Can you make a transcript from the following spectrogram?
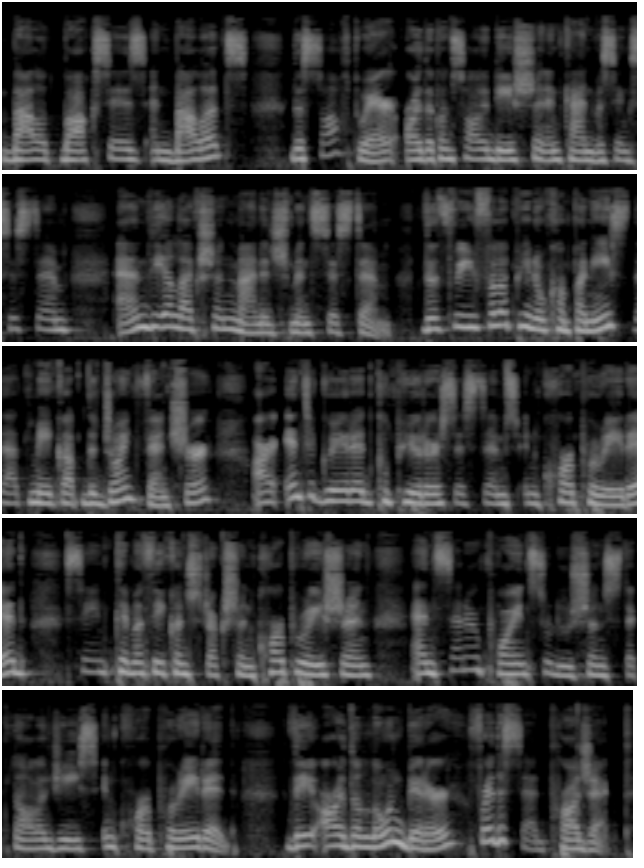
ballot boxes, and ballots, the software or the consolidation and canvassing system, and the election management system. The three Filipino companies that make up the joint venture are Integrated Computer Systems Incorporated, St. Timothy Construction Corporation, and Centerpoint Solutions Technologies Incorporated. They are the lone bidder for the said project.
